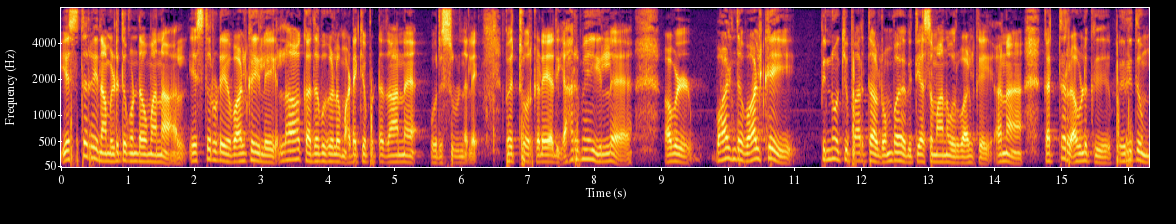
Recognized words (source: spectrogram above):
எஸ்தரை நாம் எடுத்துக்கொண்டோமானால் எஸ்தருடைய வாழ்க்கையிலே எல்லா கதவுகளும் அடைக்கப்பட்டதான ஒரு சூழ்நிலை. பெற்றோர் கிடையாது யாருமே இல்லை. அவள் வாழ்ந்த வாழ்க்கை பின்னோக்கி பார்த்தால் ரொம்ப வித்தியாசமான ஒரு வாழ்க்கை. ஆனால் கத்தர் அவளுக்கு பெரிதும்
